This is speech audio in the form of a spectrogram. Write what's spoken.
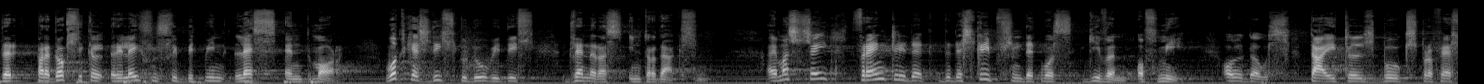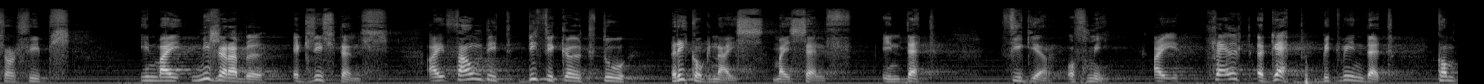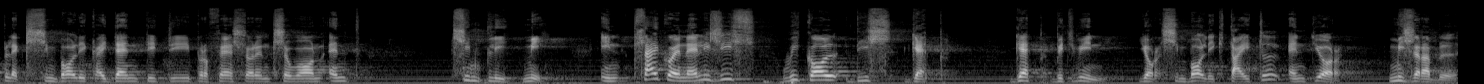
the paradoxical relationship between less and more. What has this to do with this generous introduction? I must say, frankly, that the description that was given of me, all those titles, books, professorships, in my miserable existence, I found it difficult to recognize myself in that figure of me. I felt a gap between that complex symbolic identity, professor, and so on, and simply me. In psychoanalysis, we call this gap gap between your symbolic title and your miserable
